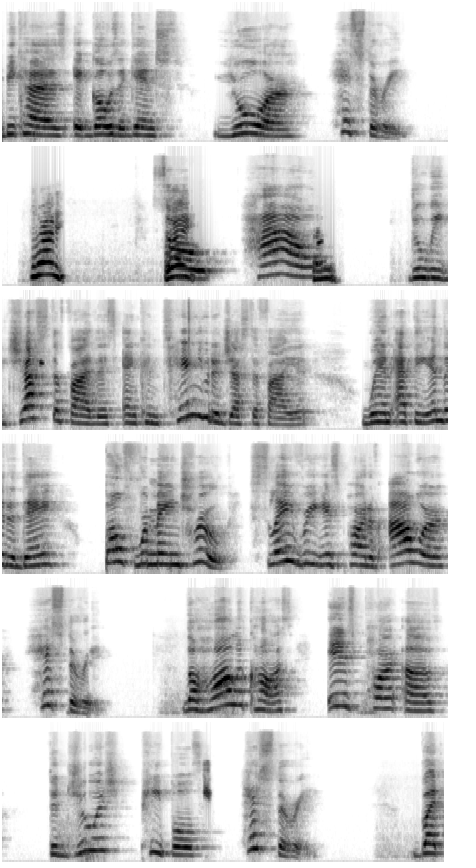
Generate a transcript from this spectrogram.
because it goes against your history. Right. So, right. how do we justify this and continue to justify it when at the end of the day, both remain true? Slavery is part of our history. The Holocaust is part of the Jewish people's history. But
